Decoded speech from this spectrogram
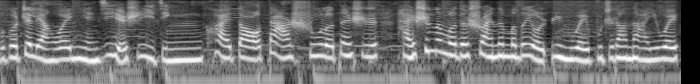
不过这两位年纪也是已经快到大叔了，但是还是那么的帅，那么的有韵味。不知道哪一位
